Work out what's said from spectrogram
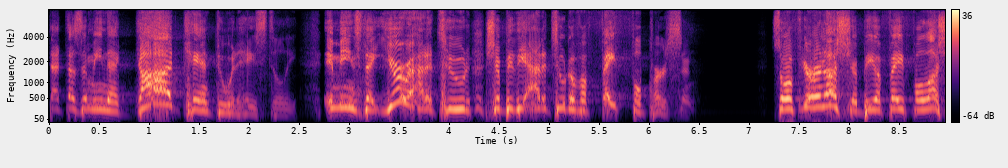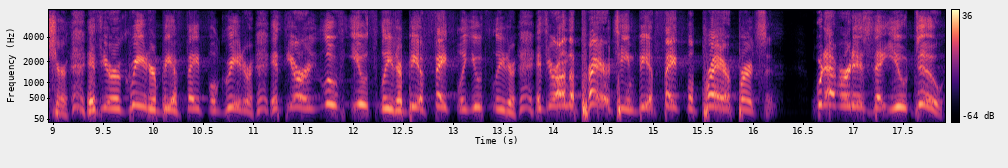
But that doesn't mean that God can't do it hastily. It means that your attitude should be the attitude of a faithful person. So if you're an usher, be a faithful usher. If you're a greeter, be a faithful greeter. If you're a youth leader, be a faithful youth leader. If you're on the prayer team, be a faithful prayer person. Whatever it is that you do,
